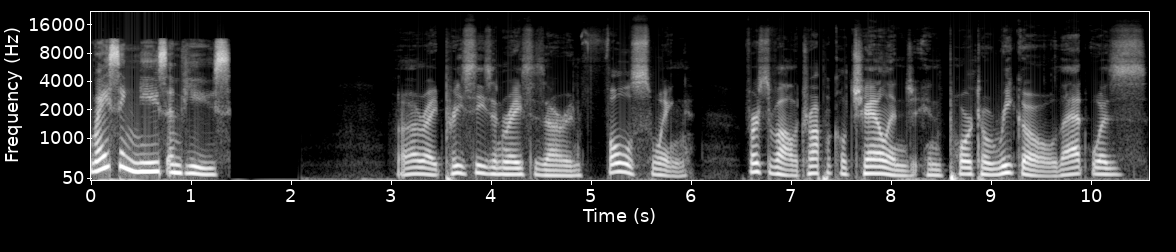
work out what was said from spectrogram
Racing news and views. All right, preseason races are in full swing. First of all, the Tropical Challenge in Puerto Rico. That was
